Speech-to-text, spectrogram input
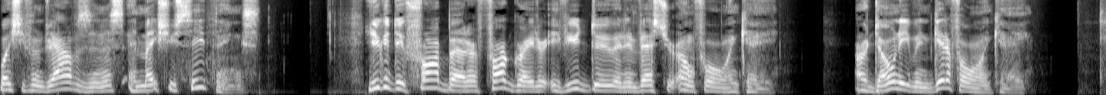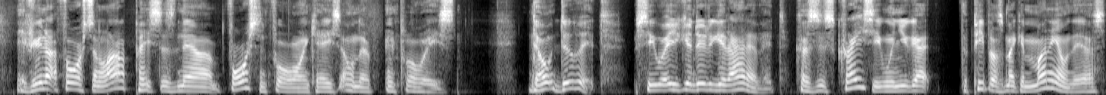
wakes you from drowsiness and makes you see things. You can do far better, far greater if you do and invest your own 401k. Or don't even get a 401k. If you're not forced, in a lot of places now, forcing 401ks on their employees, don't do it. See what you can do to get out of it. Because it's crazy when you got the people that's making money on this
